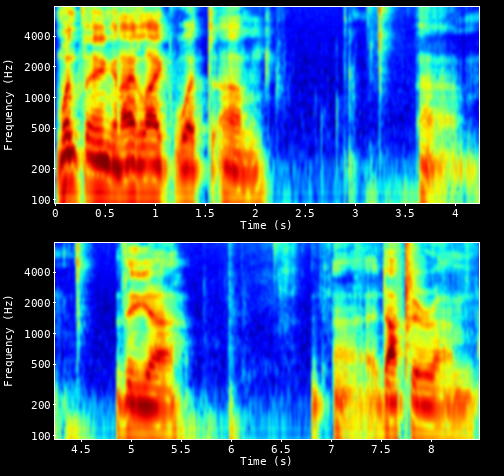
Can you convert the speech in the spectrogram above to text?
One thing, and I like what um, uh, the uh, uh, Dr. Um,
